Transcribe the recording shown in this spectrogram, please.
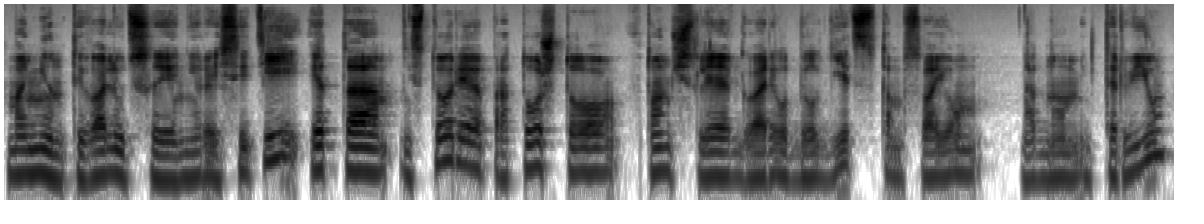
момент эволюции нейросетей – это история про то, что в том числе говорил Билл Гейтс там, в своем одном интервью,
